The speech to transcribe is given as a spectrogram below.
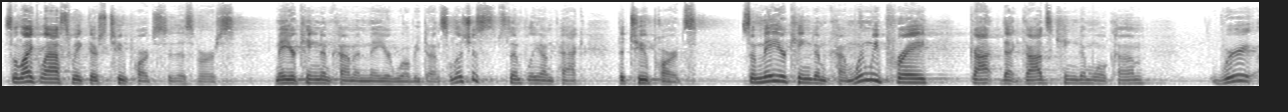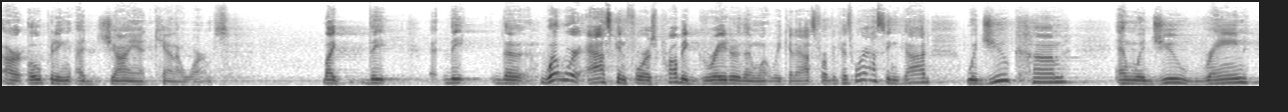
So, like last week, there's two parts to this verse. May your kingdom come and may your will be done. So let's just simply unpack the two parts. So may your kingdom come. When we pray God, that God's kingdom will come, we are opening a giant can of worms. Like the the the what we're asking for is probably greater than what we could ask for because we're asking God, would you come and would you reign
